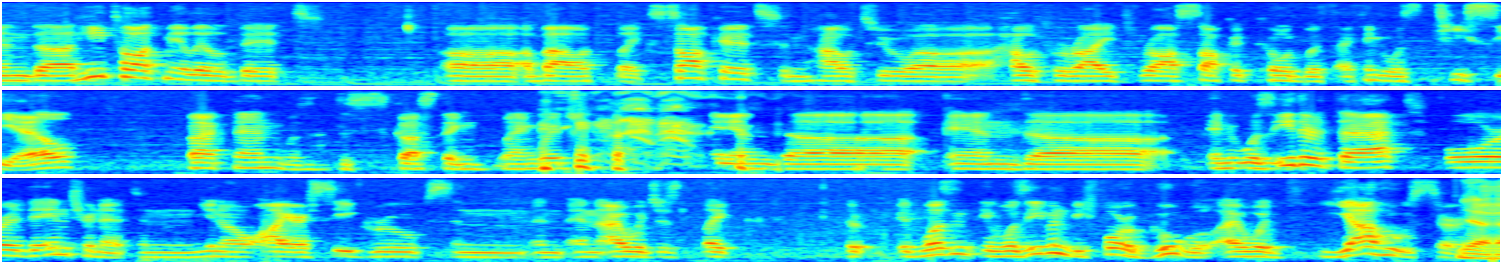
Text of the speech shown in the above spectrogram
and uh, he taught me a little bit uh, about like sockets and how to uh, how to write raw socket code with I think it was TCL back then. Was disgusting language. And uh, and uh, and it was either that or the internet and you know IRC groups and and, and I would just like it wasn't it was even before Google. I would Yahoo search Yeah.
